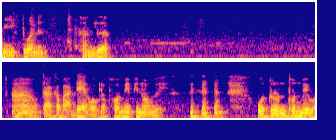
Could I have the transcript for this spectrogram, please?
มีอีกตัวหนึ่งทางเลือก อ้าว กากระบาดแดงออกแล้วพ่อแม่พี่น้องเอ่ยอดรนทนไม่ไหว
